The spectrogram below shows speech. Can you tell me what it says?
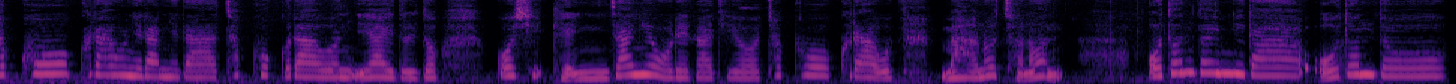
초코 크라운이랍니다. 초코 크라운 이 아이들도 꽃이 굉장히 오래 가지요. 초코 크라운 15,000원. 오돈도입니다. 오돈도.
